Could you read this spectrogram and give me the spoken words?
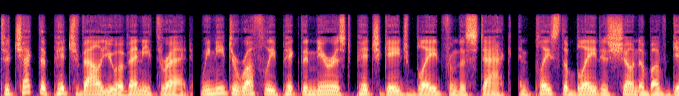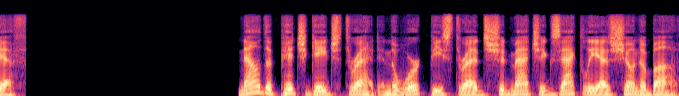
To check the pitch value of any thread, we need to roughly pick the nearest pitch gauge blade from the stack and place the blade as shown above GIF. Now the pitch gauge thread and the workpiece threads should match exactly as shown above.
